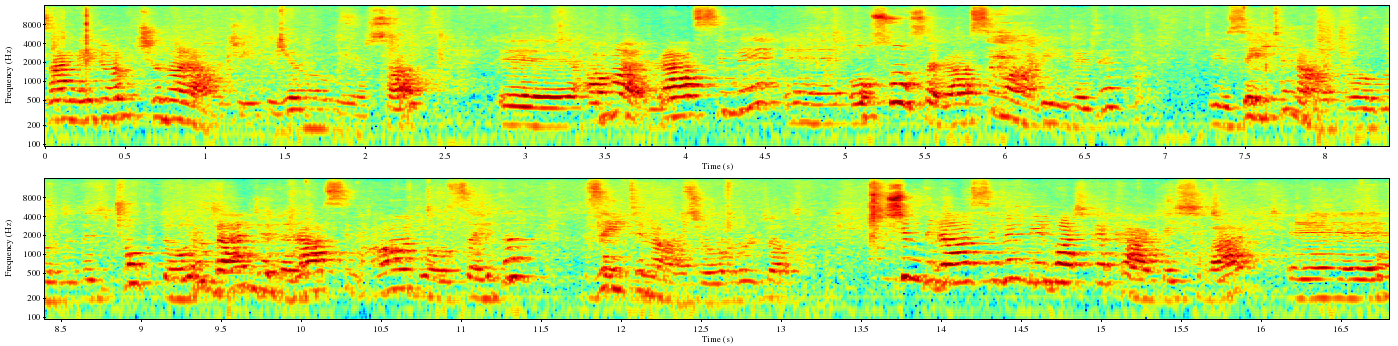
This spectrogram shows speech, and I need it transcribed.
zannediyorum çınar ağacıydı yanılmıyorsam. E, ama Rasim'i e, olsa olsa Rasim abi dedi e, zeytin ağacı olurdu dedi. Çok doğru. Bence de Rasim ağacı olsaydı zeytin ağacı olurdu. Şimdi Rasim'in bir başka kardeşi var. Ee,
